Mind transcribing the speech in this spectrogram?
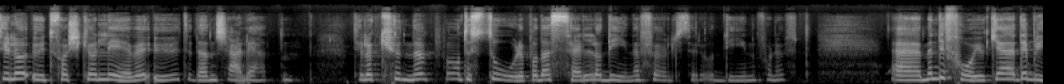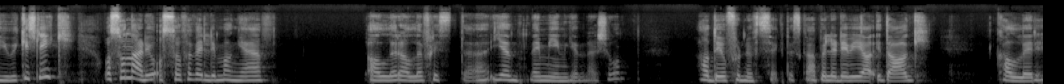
til å utforske og leve ut den kjærligheten. Til å kunne på en måte stole på deg selv og dine følelser og din fornuft. Eh, men det, ikke, det, blir jo ikke slik. Og sånn er det jo også for veldig mange aller, aller fleste jentene i min generasjon. Hadde jo fornuftsekteskap, eller det vi i dag kaller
